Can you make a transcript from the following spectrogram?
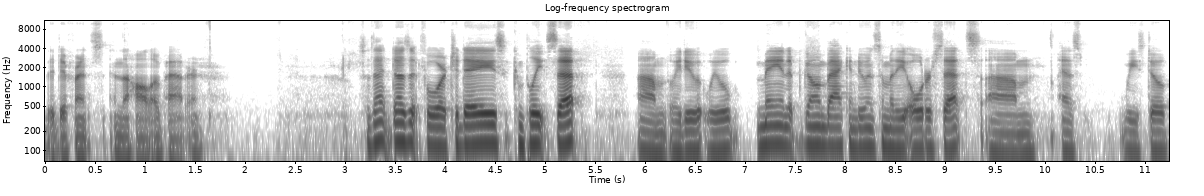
the difference in the holo pattern. So that does it for today's complete set. Um, we do we will, may end up going back and doing some of the older sets um, as we still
